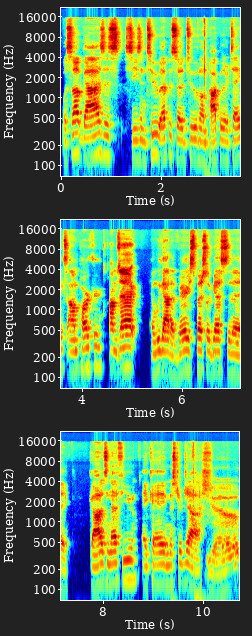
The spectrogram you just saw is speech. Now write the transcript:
What's up, guys? It's season two, episode two of Unpopular Takes. I'm Parker, I'm Zach. and we got a very special guest today, God's nephew, aka Mr. Josh. Yo,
